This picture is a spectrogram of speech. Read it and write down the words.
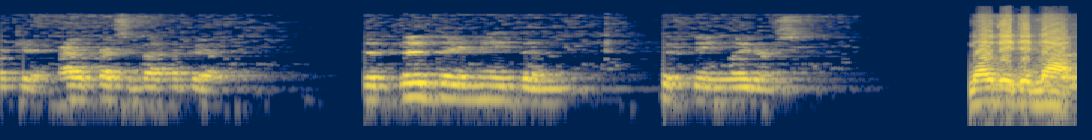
Okay, I have a question back up there. Did, did they need the fifteen liters? No, they did not.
